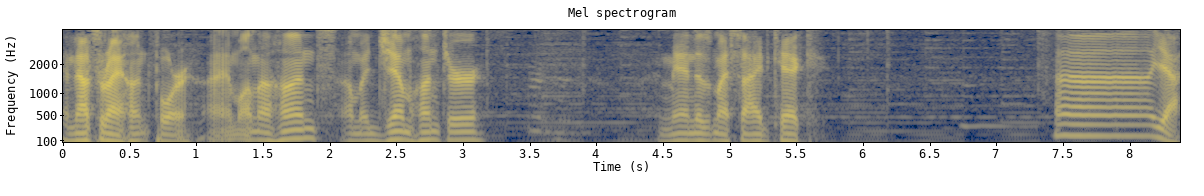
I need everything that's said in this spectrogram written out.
and that's what I hunt for. I am on the hunt. I'm a gem hunter. Amanda's my sidekick. Uh, yeah.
